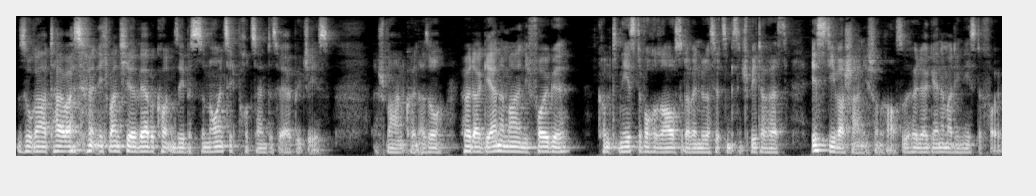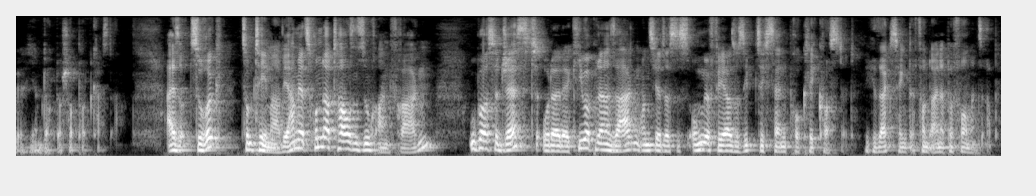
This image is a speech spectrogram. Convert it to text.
sogar teilweise, wenn ich manche Werbekonten sehe, bis zu 90 Prozent des Werbebudgets sparen können. Also hör da gerne mal in die Folge, kommt nächste Woche raus oder wenn du das jetzt ein bisschen später hörst, ist die wahrscheinlich schon raus. Also hör dir gerne mal die nächste Folge hier im Dr. Shop Podcast an. Also zurück zum Thema. Wir haben jetzt 100.000 Suchanfragen. Uber Suggest oder der Keyword Planner sagen uns jetzt, dass es ungefähr so 70 Cent pro Klick kostet. Wie gesagt, es hängt von deiner Performance ab.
